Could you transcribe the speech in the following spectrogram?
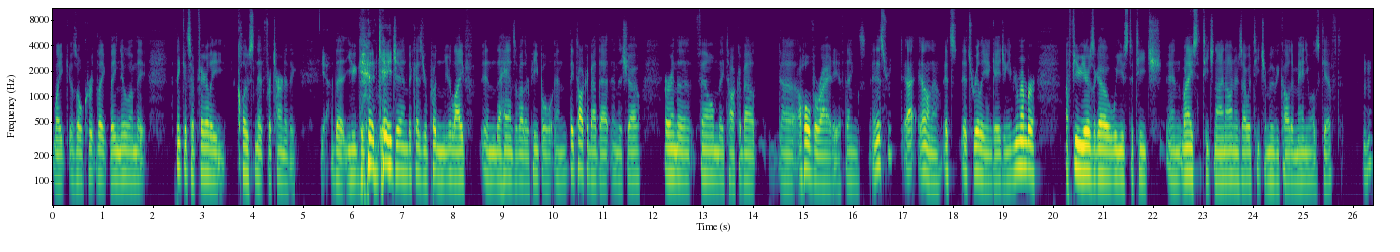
like his old crew, like they knew him. They, I think it's a fairly close knit fraternity. Yeah. That you engage in because you're putting your life in the hands of other people, and they talk about that in the show or in the film. They talk about uh, a whole variety of things, and it's I, I don't know, it's it's really engaging. If you remember, a few years ago we used to teach, and when I used to teach nine honors, I would teach a movie called Emmanuel's Gift, Mhm.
